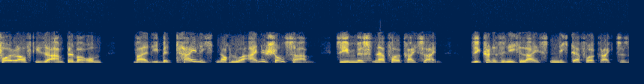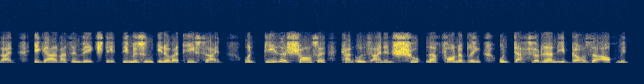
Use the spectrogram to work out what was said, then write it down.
voll auf diese Ampel. Warum? Weil die Beteiligten auch nur eine Chance haben. Sie müssen erfolgreich sein. Sie können es nicht leisten, nicht erfolgreich zu sein, egal was im Weg steht. Sie müssen innovativ sein. Und diese Chance kann uns einen Schub nach vorne bringen. Und das würde dann die Börse auch mit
